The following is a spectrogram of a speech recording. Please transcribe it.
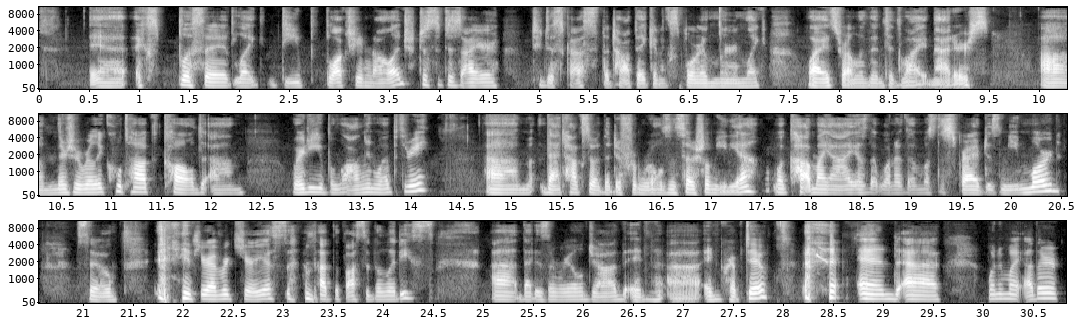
uh, explicit like deep blockchain knowledge just a desire to discuss the topic and explore and learn like why it's relevant and why it matters. Um, there's a really cool talk called um, where do you belong in web3 um, that talks about the different roles in social media. What caught my eye is that one of them was described as meme lord. So if you're ever curious about the possibilities uh, that is a real job in uh, in crypto. And uh, one of my other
